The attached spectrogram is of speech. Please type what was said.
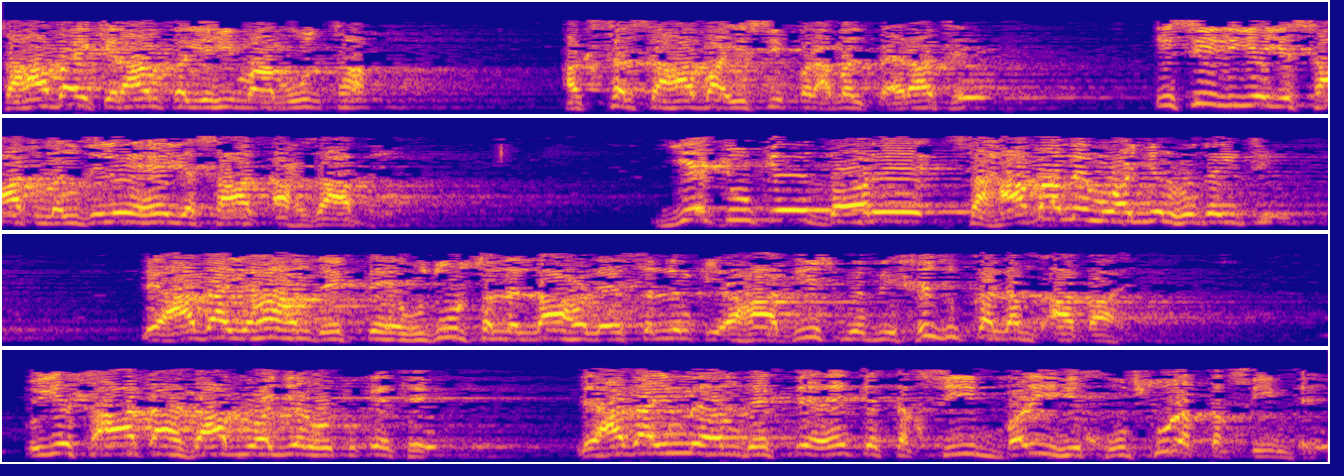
صحابہ کرام کا یہی معمول تھا۔ اکثر صحابہ اسی پر عمل پیرا تھے۔ اسی لیے یہ سات منزلیں ہیں یا سات احزاب ہیں۔ یہ چونکہ دور صحابہ میں معین ہو گئی تھی لہذا یہاں ہم دیکھتے ہیں حضور صلی اللہ علیہ وسلم کی احادیث میں بھی حزب کا لفظ آتا ہے۔ تو یہ سات احزاب معین ہو چکے تھے۔ لہذا ان میں ہم دیکھتے ہیں کہ تقسیم بڑی ہی خوبصورت تقسیم ہے۔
